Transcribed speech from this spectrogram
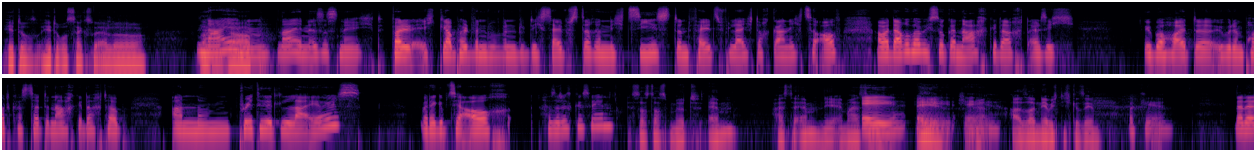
hetero heterosexuelle Sachen gab? Nein, nein, ist es nicht. Weil ich glaube halt, wenn du, wenn du dich selbst darin nicht siehst, dann fällt es vielleicht auch gar nicht so auf. Aber darüber habe ich sogar nachgedacht, als ich über heute, über den Podcast heute nachgedacht habe, an ähm, Pretty Little Liars. Weil da gibt es ja auch, hast du das gesehen? Ist das das mit M? Heißt der M? Nee, M heißt A, der. A, Ja. A. Also, nee, habe ich nicht gesehen. Okay. Na, da,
